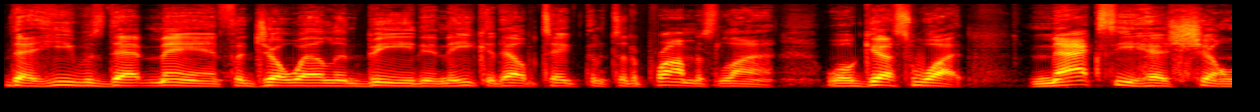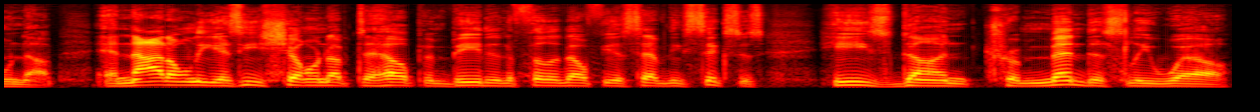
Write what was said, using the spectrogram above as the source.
that he was that man for Joel Embiid and he could help take them to the promised line. Well, guess what? Maxey has shown up. And not only has he shown up to help Embiid in the Philadelphia 76ers, he's done tremendously well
